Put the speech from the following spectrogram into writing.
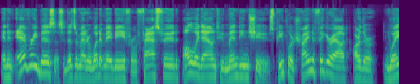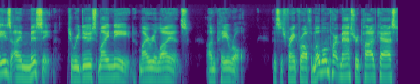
And in every business, it doesn't matter what it may be, from fast food all the way down to mending shoes, people are trying to figure out are there ways I'm missing to reduce my need, my reliance on payroll? This is Frank Rolfe, the Mobile Home Park Mastery Podcast.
